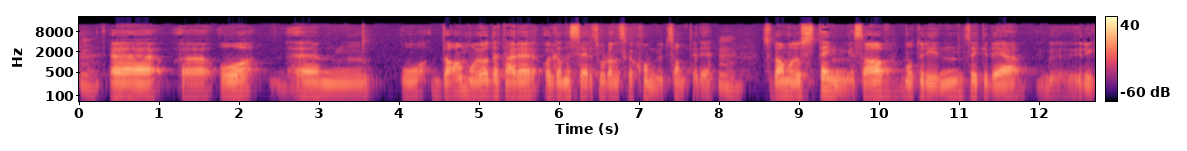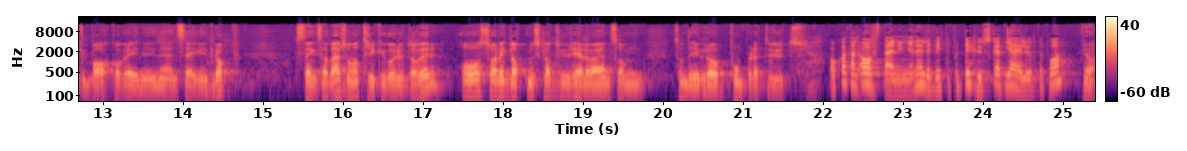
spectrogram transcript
Eh, eh, og, eh, og, da må jo dette her organiseres hvordan det skal komme ut samtidig. Så da må det jo stenges av mot urinen, så ikke det ryker bakover og inn i ens egen kropp. Stenges av der, sånn at trykket går utover. Og så er det glatt muskulatur hele veien som, som driver og pumper dette ut. Akkurat den avsteiningen er litt viktig, for det husker jeg at jeg lurte på. Ja.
